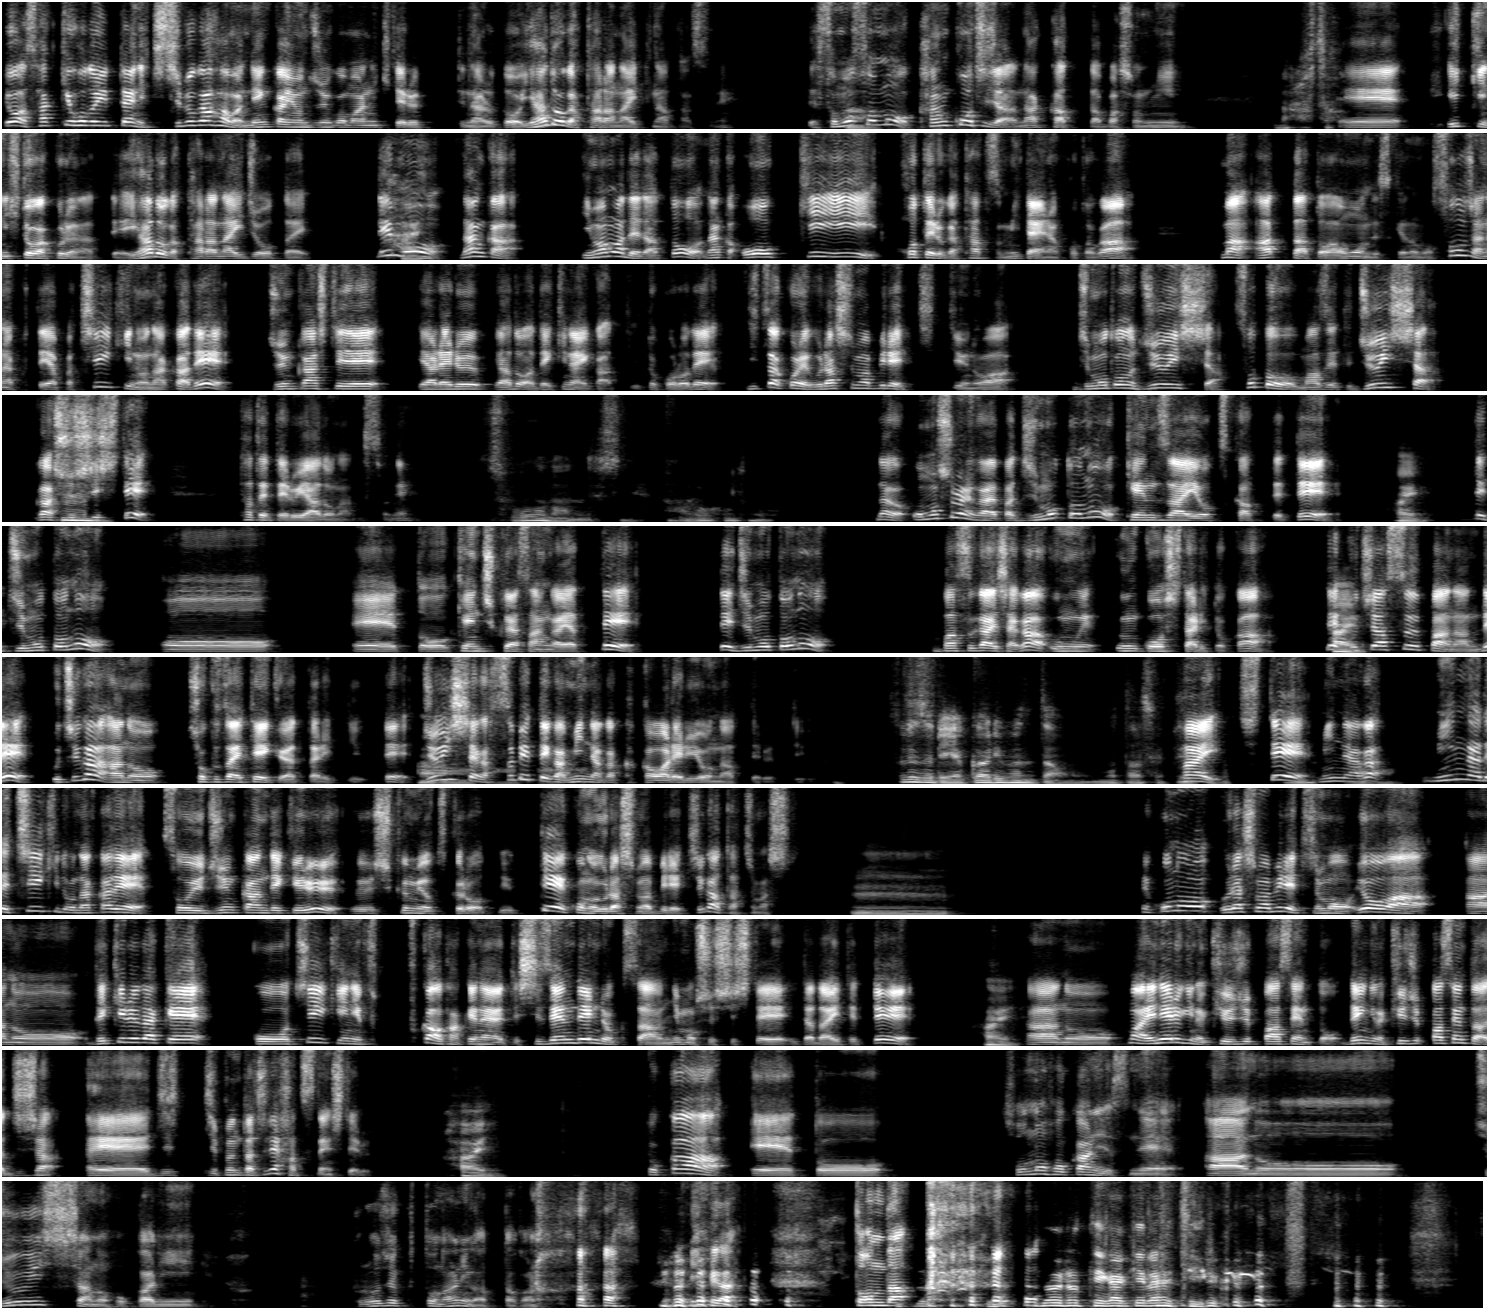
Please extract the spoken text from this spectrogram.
要は先ほど言ったように、秩父ヶ浜年間45万人来てるってなると、宿が足らないってなったんですね。でそもそも観光地じゃなかった場所に。えー一気に人が来るようになって、宿が足らない状態。でも、はいなんか今までだと、なんか大きいホテルが建つみたいなことが、まあ、あったとは思うんですけども、そうじゃなくて、やっぱ地域の中で循環してやれる宿はできないかっていうところで、実はこれ、浦島ビレッジっていうのは、地元の11社、外を混ぜて11社が出資して建ててる宿なんですよね。そうなんですね。なるほど。だから面白いのが、やっぱ地元の建材を使ってて、はい。で、地元の、おーえーっと建築屋さんがやって、で、地元のバス会社が運営運行したりとか、で、はいうちはスーパーなんで、うちがあの食材提供やったりって言って、あー11社がすべてがみんなが関われるようになってるっていう。それぞれ役割分担を持たせて。はい、してね、みんなが、みんなで地域の中でそういう循環できるう仕組みを作ろうって言って、この浦島ビレッジが立ちました。うーん。でこの浦島ビレッジも、要は、あのできるだけこう地域に負荷をかけないように自然電力さんにも出資していただいてて、はい。あのまあ、エネルギーの90%、電気の90%は自社、えー自自分たちで発電してるはい。とか、えっ、と、その他にですね、あの11社の他に、プロジェクト何があったかな？飛んだ。いろいろ手掛けられているから。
